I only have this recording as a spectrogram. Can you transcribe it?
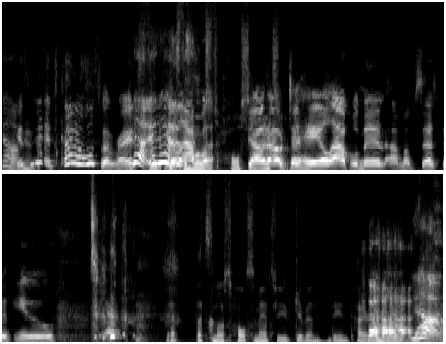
Yeah. Isn't it? It's kind of wholesome, right? Yeah, it That's is. the Apple- most wholesome Shout answer. out to Hale Appleman. I'm obsessed with you. Yeah. Yep, that's the most wholesome answer you've given the entire. Yeah.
